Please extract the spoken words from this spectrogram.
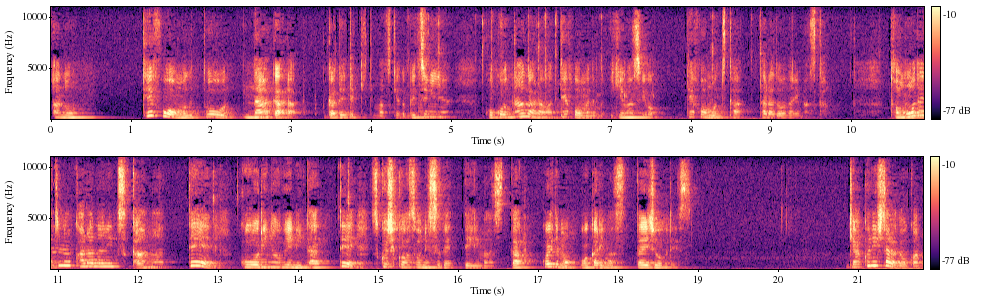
あの手フォームとながらが出てきてますけど別にねここながらは手フォームでもいけますよ。手フォームを使ったらどうなりますか？友達の体につかまって氷の上に立って少し怖そうに滑っていました。これでも分かります。大丈夫です。逆にしたらどうかな？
